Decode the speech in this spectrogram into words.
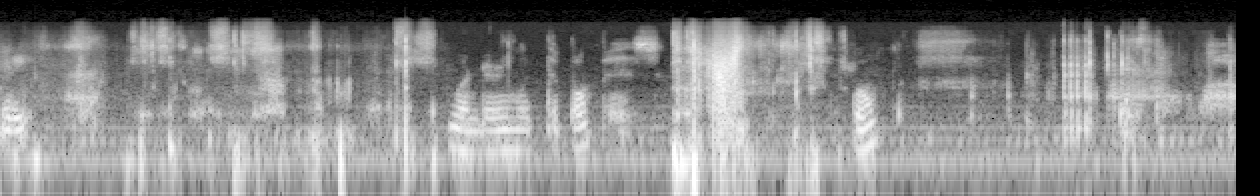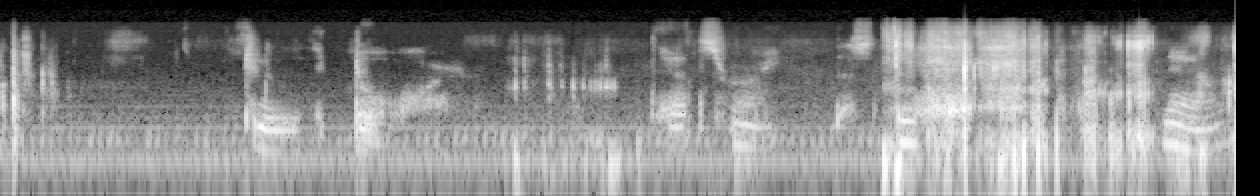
Ready? Wondering what the bump is. Bump is the to the door. That's right. That's the door. Now,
